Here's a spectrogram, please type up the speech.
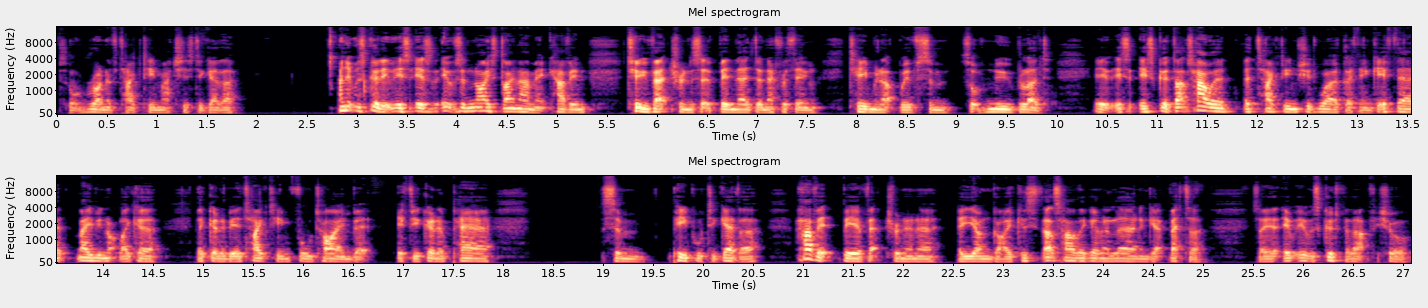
sort of run of tag team matches together and it was good. It was it was a nice dynamic having two veterans that have been there, done everything, teaming up with some sort of new blood. It, it's it's good. That's how a, a tag team should work. I think if they're maybe not like a they're going to be a tag team full time, but if you're going to pair some people together, have it be a veteran and a, a young guy because that's how they're going to learn and get better. So it, it was good for that for sure.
